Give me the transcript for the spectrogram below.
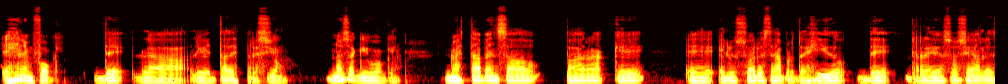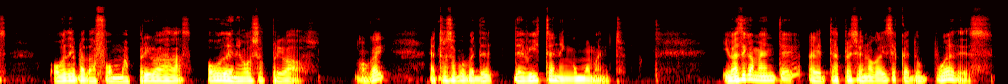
Es el enfoque de la libertad de expresión. No se equivoquen. No está pensado para que eh, el usuario sea protegido de redes sociales o de plataformas privadas o de negocios privados. ¿Ok? Esto no se puede perder de vista en ningún momento. Y básicamente, la libertad de expresión lo que dice es que tú puedes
